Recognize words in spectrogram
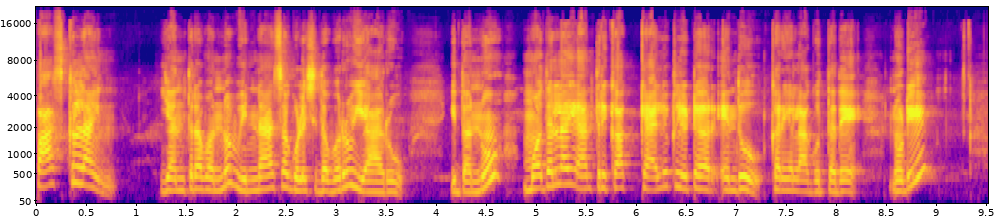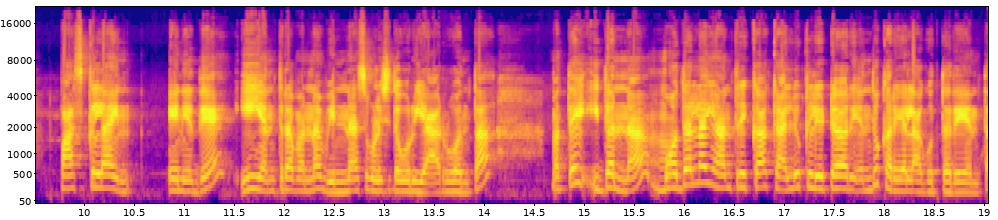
ಪಾಸ್ಕಲೈನ್ ಯಂತ್ರವನ್ನು ವಿನ್ಯಾಸಗೊಳಿಸಿದವರು ಯಾರು? ಇದನ್ನು ಮೊದಲ ಯಾಂತ್ರಿಕ ಕ್ಯಾಲ್ಕುಲೇಟರ್ ಎಂದು ಕರೆಯಲಾಗುತ್ತದೆ. ನೋಡಿ. ಪಾಸ್ಕಲೈನ್ ಏನಿದೆ? ಈ ಯಂತ್ರವನ್ನು ವಿನ್ಯಾಸಗೊಳಿಸಿದವರು ಯಾರು ಅಂತ ಮತ್ತು ಇದನ್ನು ಮೊದಲ ಯಾಂತ್ರಿಕ ಕ್ಯಾಲ್ಕುಲೇಟರ್ ಎಂದು ಕರೆಯಲಾಗುತ್ತದೆ ಅಂತ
